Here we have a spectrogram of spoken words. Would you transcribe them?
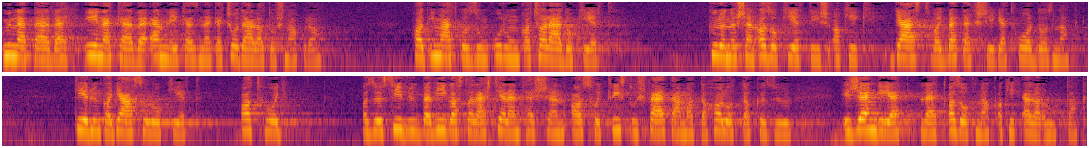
ünnepelve, énekelve emlékeznek egy csodálatos napra. Hadd imádkozzunk, Urunk, a családokért, különösen azokért is, akik gyászt vagy betegséget hordoznak. Kérünk a gyászolókért, add, hogy az ő szívükbe vigasztalást jelenthessen az, hogy Krisztus feltámadta halottak közül, és zsengélyek lett azoknak, akik elaludtak.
